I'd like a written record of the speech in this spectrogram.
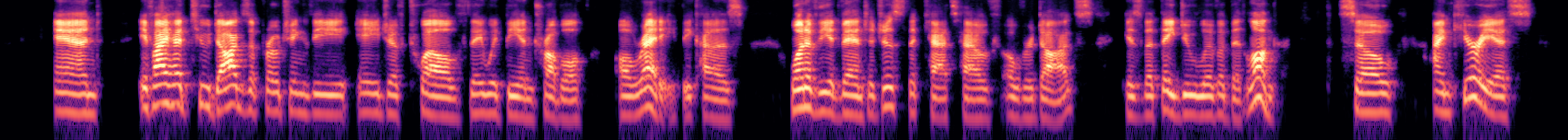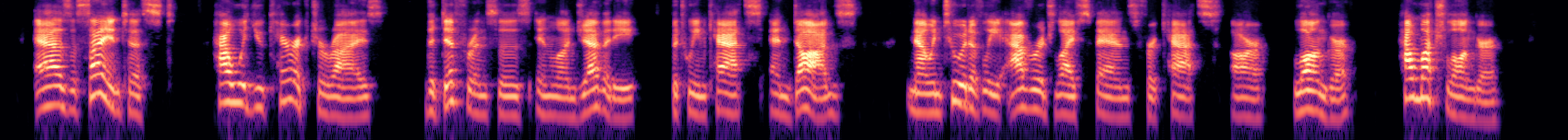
And if I had two dogs approaching the age of 12, they would be in trouble already because one of the advantages that cats have over dogs is that they do live a bit longer. So I'm curious, as a scientist, how would you characterize the differences in longevity between cats and dogs? Now, intuitively, average lifespans for cats are longer. How much longer?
